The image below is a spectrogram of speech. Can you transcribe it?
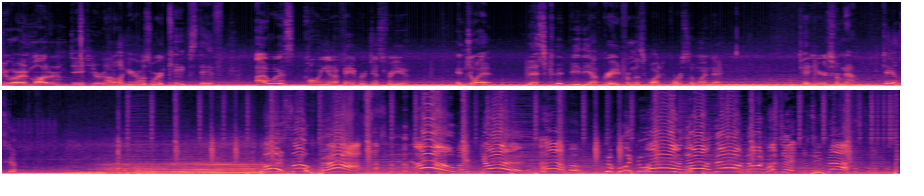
You are a modern day hero. Not all heroes wear capes, Dave. I was calling in a favor just for you. Enjoy it. This could be the upgrade from the Squadra Corsa one day. 10 years from now. Okay, let's go. Oh, it's so fast! oh my god! Oh! Oh my God. Oh no, no! Don't touch it! It's too fast!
